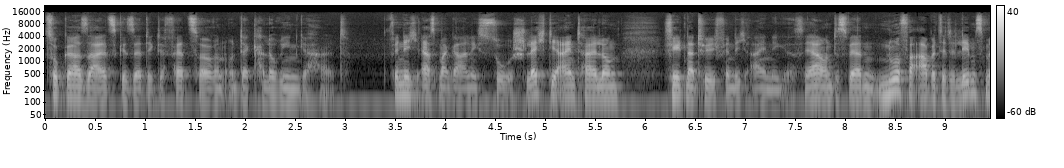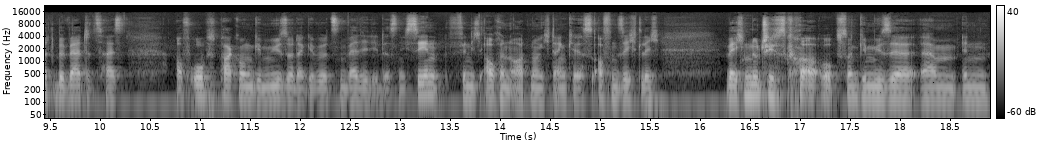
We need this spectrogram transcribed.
Zucker, Salz, gesättigte Fettsäuren und der Kaloriengehalt. Finde ich erstmal gar nicht so schlecht, die Einteilung. Fehlt natürlich, finde ich, einiges. Ja? Und es werden nur verarbeitete Lebensmittel bewertet. Das heißt, auf Obstpackungen, Gemüse oder Gewürzen werdet ihr das nicht sehen. Finde ich auch in Ordnung. Ich denke, es ist offensichtlich, welchen Nutri-Score Obst und Gemüse ähm, in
